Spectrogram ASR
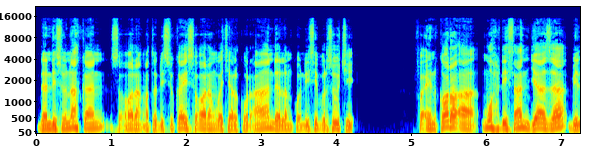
Dan disunahkan seorang atau disukai seorang baca Al-Qur'an dalam kondisi bersuci. Fa in qara'a muhditsan jaza bil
